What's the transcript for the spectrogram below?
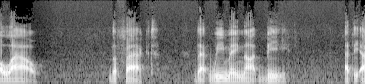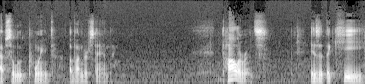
allow the fact that we may not be at the absolute point of understanding. Tolerance is at the key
